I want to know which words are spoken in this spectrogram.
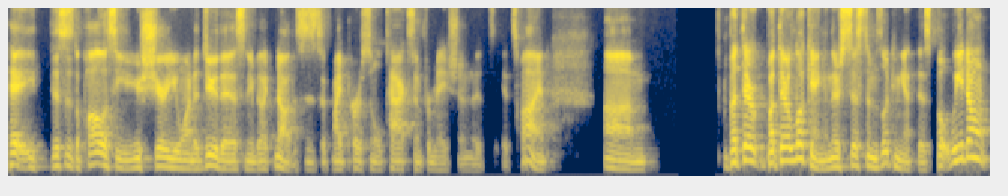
Hey, this is the policy. Are you sure you want to do this? And you'd be like, no, this is my personal tax information. It's, it's fine. Um, but they're, but they're looking and their systems looking at this, but we don't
